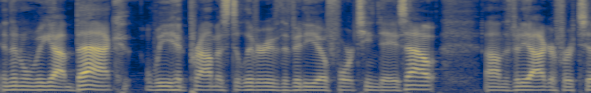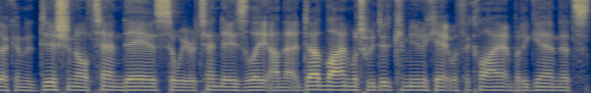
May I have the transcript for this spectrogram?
And then when we got back, we had promised delivery of the video 14 days out. Um, the videographer took an additional 10 days, so we were 10 days late on that deadline, which we did communicate with the client. But again, it's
